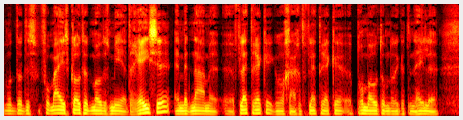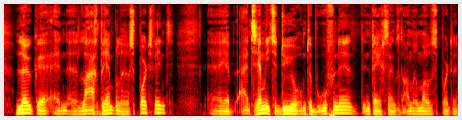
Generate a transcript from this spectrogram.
want dat is voor mij is Kloten Motors meer het racen en met name eh flattrekken. Ik wil graag het flattrekken promoten, omdat ik het een hele leuke en laagdrempelige sport vind. Je hebt, het is helemaal niet zo duur om te beoefenen, in tegenstelling tot andere motorsporten.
